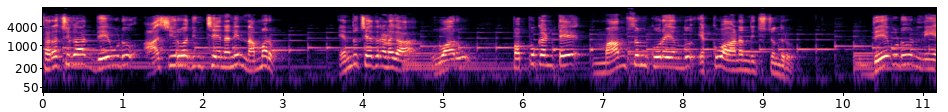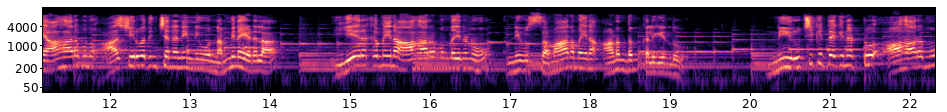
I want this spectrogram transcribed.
తరచుగా దేవుడు ఆశీర్వదించేనని నమ్మరు. ఎందుచేతనగా వారు పప్పు కంటే మాంసం కూర ఎందు ఎక్కువ ఆనందించుచుందరు. దేవుడు నీ ఆహారమును ఆశీర్వదించనని నీవు నమ్మిన ఎడల ఏ రకమైన ఆహారముందైనను నీవు సమానమైన ఆనందం కలిగిందు. నీ రుచికి తగినట్టు ఆహారము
